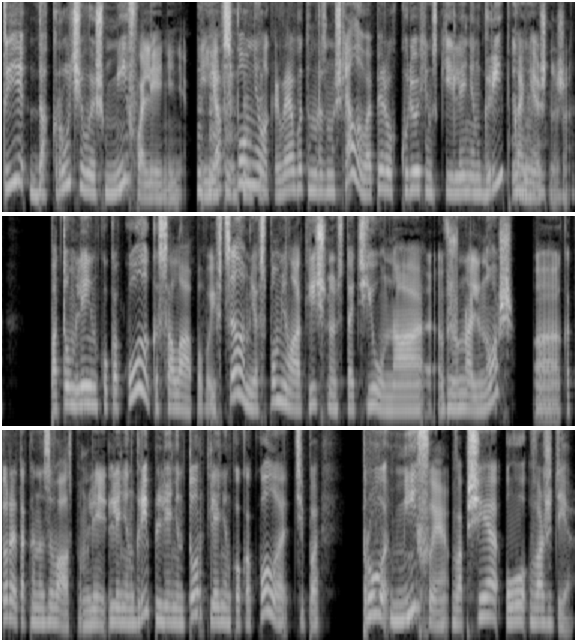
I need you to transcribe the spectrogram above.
ты докручиваешь миф о Ленине. И я вспомнила, когда я об этом размышляла, во-первых, Курехинский Ленин Гриб, конечно же, Потом Ленин Кока-Кола Косолапова. И в целом я вспомнила отличную статью на, в журнале «Нож», а, которая так и называлась, по «Ленин грипп», «Ленин торт», «Ленин Кока-Кола», типа про мифы вообще о вожде.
